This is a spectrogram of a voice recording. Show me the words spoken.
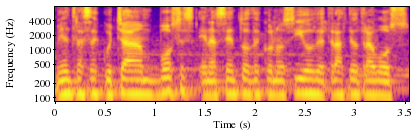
mientras se escuchaban voces en acentos desconocidos detrás de otra voz,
